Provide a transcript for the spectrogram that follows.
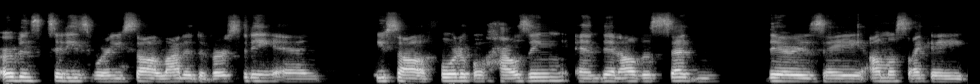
urban cities where you saw a lot of diversity and you saw affordable housing, and then all of a sudden there is a almost like a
